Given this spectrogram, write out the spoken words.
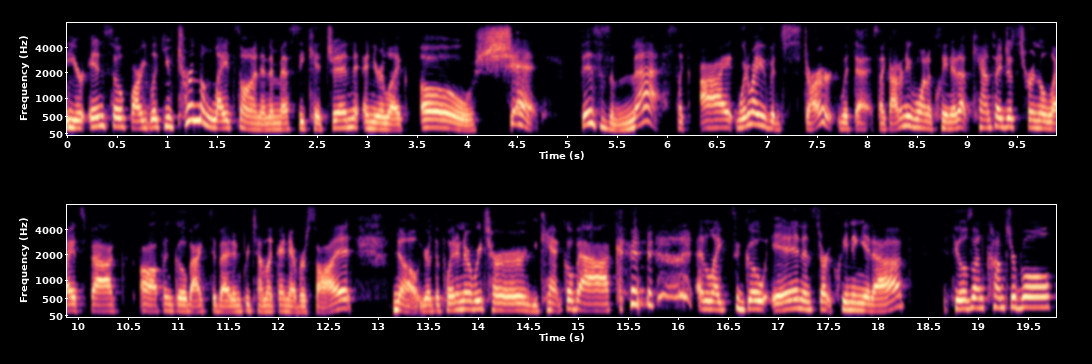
you're in so far like you've turned the lights on in a messy kitchen and you're like, "Oh shit." This is a mess. Like, I, where do I even start with this? Like, I don't even want to clean it up. Can't I just turn the lights back off and go back to bed and pretend like I never saw it? No, you're at the point of no return. You can't go back. and like to go in and start cleaning it up feels uncomfortable.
